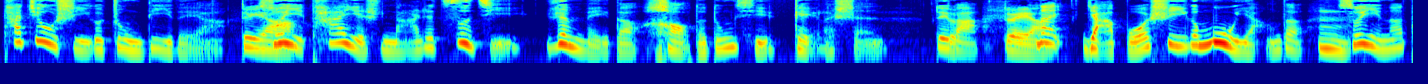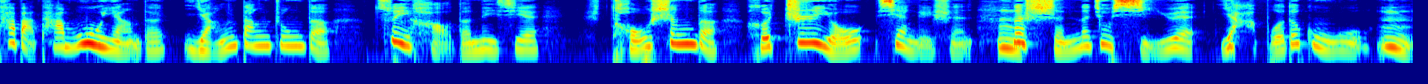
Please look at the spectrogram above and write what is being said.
他就是一个种地的呀，对呀所以他也是拿着自己认为的好的东西给了神。对吧？对呀那亚伯是一个牧羊的，嗯所以呢，他把他牧养的羊当中的最好的那些头生的和脂油献给神，那神呢就喜悦亚伯的供物。嗯，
